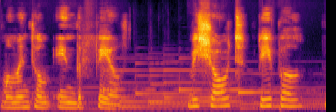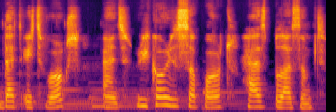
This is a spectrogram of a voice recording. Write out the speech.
momentum in the field. We showed people that it works and recovery support has blossomed.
